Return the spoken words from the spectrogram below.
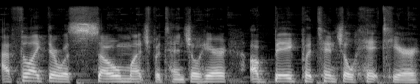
I feel like there was so much potential here, a big potential hit here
